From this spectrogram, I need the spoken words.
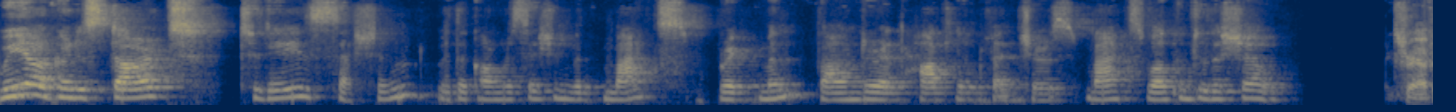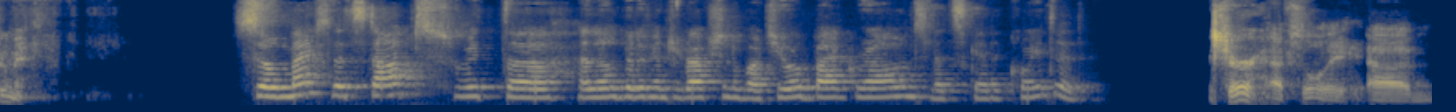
We are going to start today's session with a conversation with Max Brickman, founder at Heartland Ventures. Max, welcome to the show. Thanks for having me. So, Max, let's start with uh, a little bit of introduction about your background. Let's get acquainted. Sure, absolutely. Um,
